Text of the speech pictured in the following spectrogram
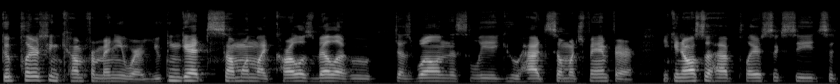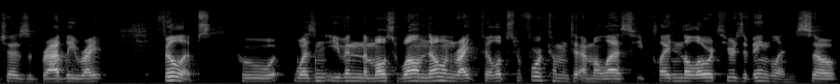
good players can come from anywhere. You can get someone like Carlos Vela who does well in this league who had so much fanfare. You can also have players succeed such as Bradley Wright Phillips who wasn't even the most well known Wright Phillips before coming to MLS. He played in the lower tiers of England. So,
